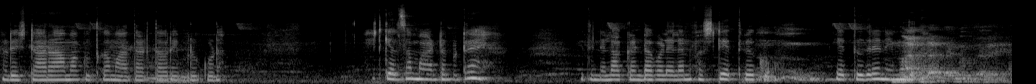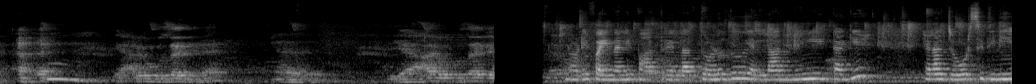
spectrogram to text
ನೋಡಿ ಎಷ್ಟು ಆರಾಮಾಗಿ ಕೂತ್ಕೊಂಡು ಮಾತಾಡ್ತಾವ್ರೆ ಇಬ್ಬರು ಕೂಡ. ಇಷ್ಟು ಕೆಲಸ ಮಾಡಿಬಿಟ್ರೆ ಇದನ್ನೆಲ್ಲ ಅಖಂಡಗಳೆಲ್ಲ ಫಸ್ಟ್ ಎತ್ತಬೇಕು ಎತ್ತಿದ್ರೆ ನಿಮ್ಮದು ನೋಡಿ ಫೈನಲಿ ಪಾತ್ರೆ ಎಲ್ಲ ತೊಳೆದು ಎಲ್ಲ ನೀಟಾಗಿ ಎಲ್ಲ ಜೋಡಿಸಿದ್ದೀನಿ.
